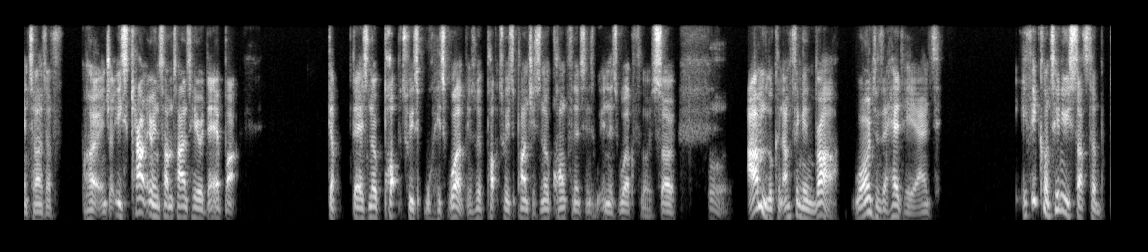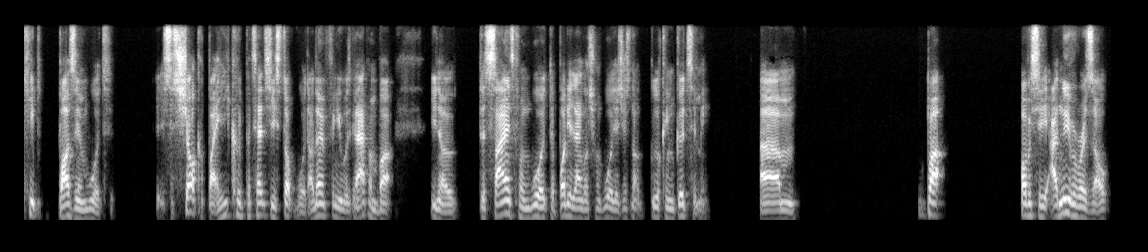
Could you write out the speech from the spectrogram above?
in terms of hurting. He's countering sometimes here or there, but the, there's no pop to his his work. There's no pop to his punches. no confidence in, in his workflow. So mm. I'm looking. I'm thinking, rah, Warrington's ahead here, and if he continues starts to keep buzzing Wood, it's a shock, but he could potentially stop Wood. I don't think it was going to happen, but you know, the signs from Wood, the body language from Wood is just not looking good to me. Um, but obviously, I knew the result,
